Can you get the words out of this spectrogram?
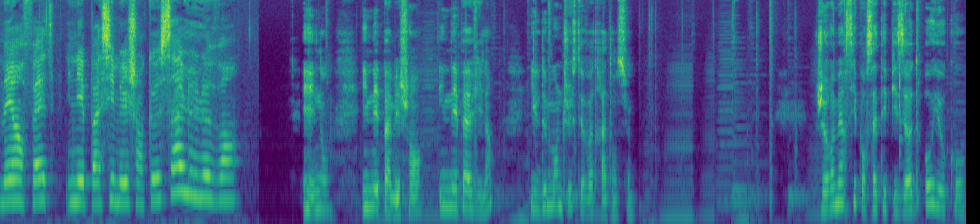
Mais en fait, il n'est pas si méchant que ça, le levain. Et non, il n'est pas méchant, il n'est pas vilain, il demande juste votre attention. Je remercie pour cet épisode Oyoko,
